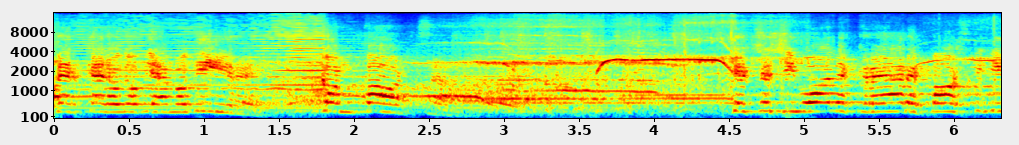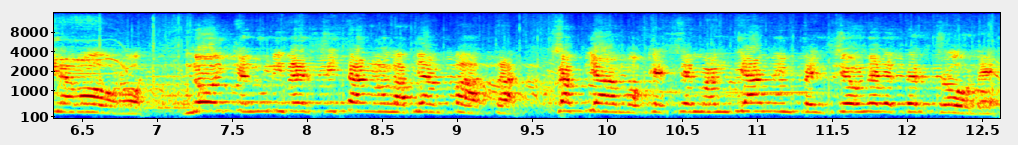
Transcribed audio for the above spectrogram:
perché lo dobbiamo dire con forza che se si vuole creare posti di lavoro, noi che l'università non l'abbiamo fatta, sappiamo che se mandiamo in pensione le persone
